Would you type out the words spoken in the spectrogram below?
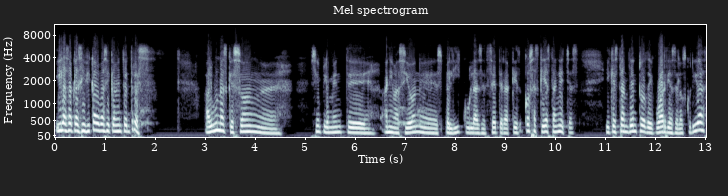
Y las ha clasificado básicamente en tres. Algunas que son eh, simplemente animaciones, películas, etcétera, cosas que ya están hechas y que están dentro de guardias de la oscuridad.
